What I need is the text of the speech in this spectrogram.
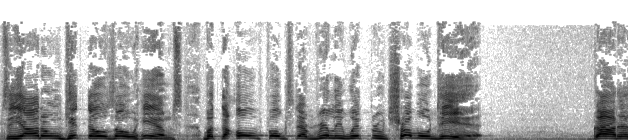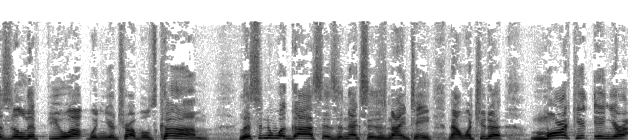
See, y'all don't get those old hymns, but the old folks that really went through trouble did. God has to lift you up when your troubles come. Listen to what God says in Exodus 19. Now I want you to mark it in your,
